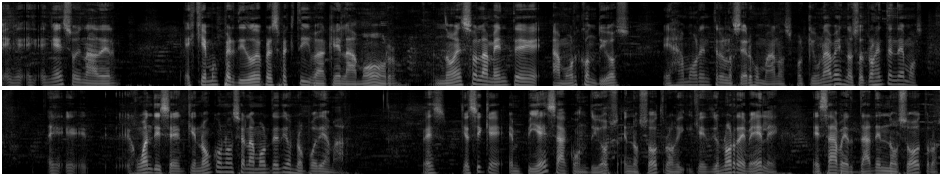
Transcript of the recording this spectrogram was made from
En, eso, Nader, es que hemos perdido de perspectiva que el amor no es solamente amor con Dios, es amor entre los seres humanos. Porque una vez nosotros entendemos, eh, eh, Juan dice, el que no conoce el amor de Dios no puede amar. ¿Ves? Que así que empieza con Dios en nosotros y que Dios nos revele esa verdad en nosotros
